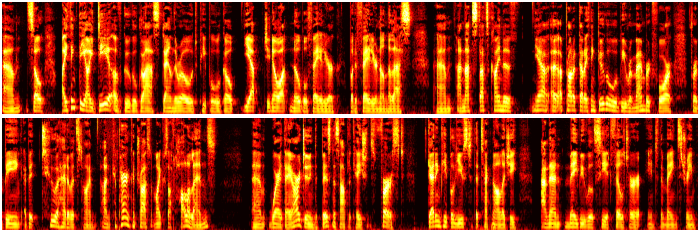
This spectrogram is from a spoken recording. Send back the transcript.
Um, so I think the idea of Google Glass down the road, people will go, yep, do you know what? Noble failure, but a failure nonetheless. Um, and that's, that's kind of, yeah, a, a, product that I think Google will be remembered for, for being a bit too ahead of its time. And compare and contrast with Microsoft HoloLens, um, where they are doing the business applications first, getting people used to the technology and then maybe we'll see it filter into the mainstream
